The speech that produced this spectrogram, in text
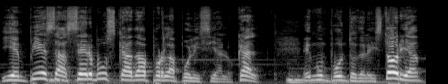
y empieza a ser buscada por la policía local. En un punto de la historia,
